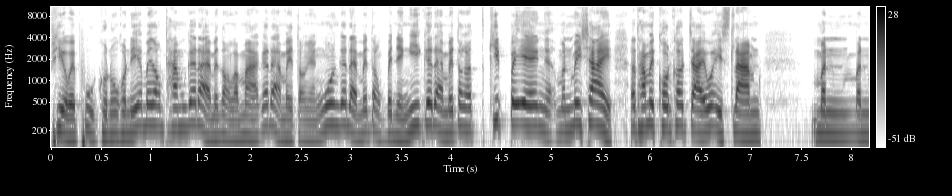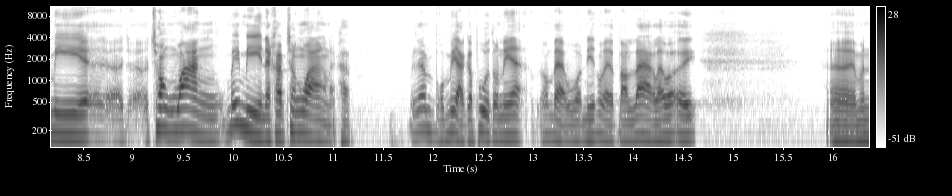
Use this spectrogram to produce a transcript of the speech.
เที่ยวไปพูดคนนู้นคนนี้ไม่ต้องทำก็ได้ไม่ต้องละหมาดก็ได้ไม่ต้องอย่างงู้นก็ได้ไม่ต้องเป็นอย่างนี้ก็ได้ไม่ต้องคิดไปเองอะมันไม่ใช่ แล้วทำให้คนเข้าใจว่าอิสลามมันมันมีช่องว่างไม่มีนะครับ ช่องว่างนะครับ ราะฉะนั้นผมไม่อยากจะพูดตรงนี้ตั้งแต่วันนี้ตั้งแต่ตอนแรกแล้วว่าเอ้ยเออมัน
